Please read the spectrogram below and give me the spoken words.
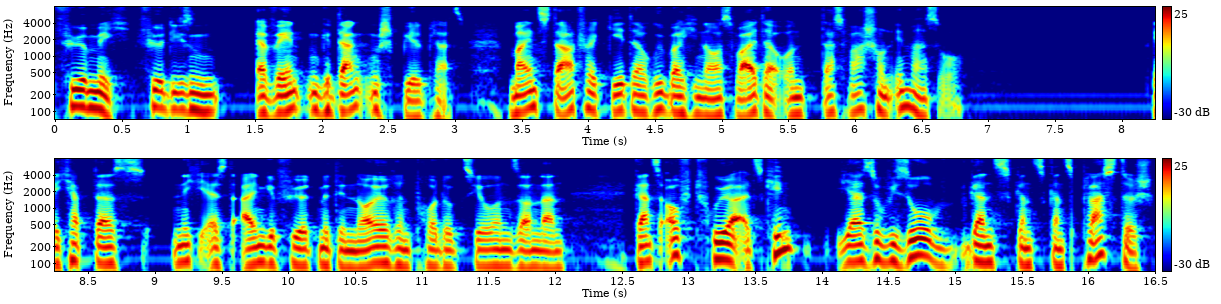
für mich, für diesen erwähnten Gedankenspielplatz. Mein Star Trek geht darüber hinaus weiter und das war schon immer so. Ich habe das nicht erst eingeführt mit den neueren Produktionen, sondern ganz oft früher als Kind ja sowieso ganz, ganz, ganz plastisch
